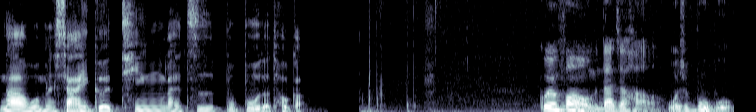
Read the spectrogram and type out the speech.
那我们下一个听来自布布的投稿。各位朋友们，大家好，我是布布。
